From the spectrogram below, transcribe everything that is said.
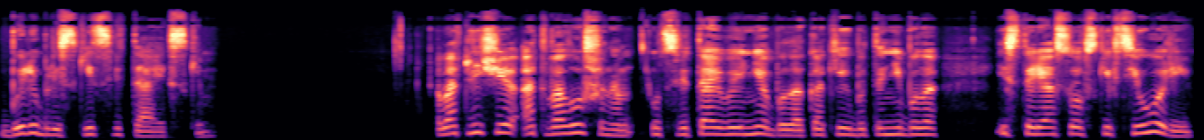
были близки Цветаевским. В отличие от Волошина, у Цветаевой не было каких бы то ни было историосовских теорий,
